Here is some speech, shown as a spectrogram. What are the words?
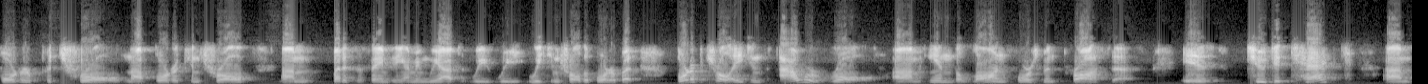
Border Patrol, not Border Control. Um, but it's the same thing. I mean, we have we, we, we control the border, but Border Patrol agents, our role um, in the law enforcement process is to detect um,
